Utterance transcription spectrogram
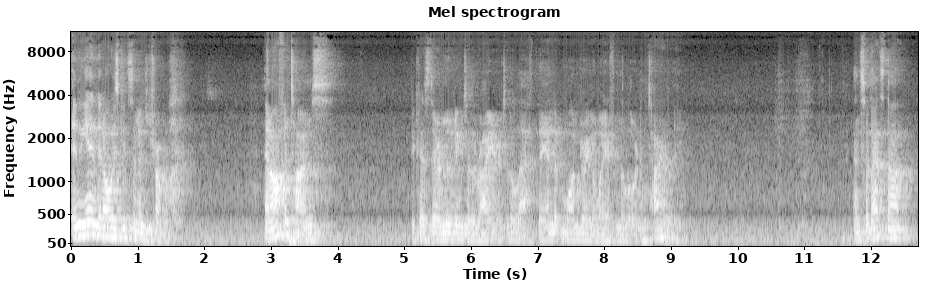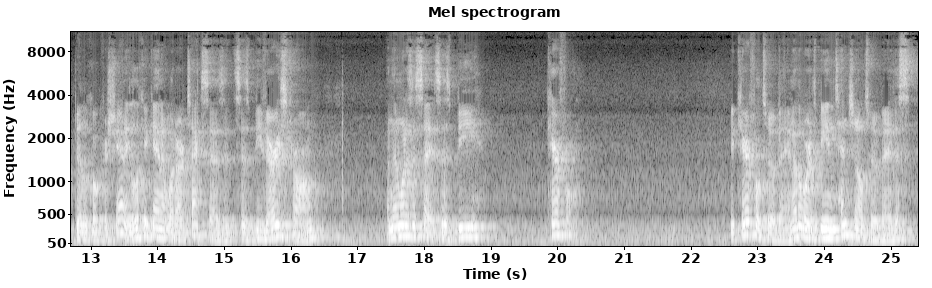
In the end, it always gets them into trouble. And oftentimes, because they're moving to the right or to the left, they end up wandering away from the Lord entirely. And so that's not biblical Christianity. Look again at what our text says. It says, Be very strong. And then what does it say? It says, Be careful. Be careful to obey. In other words, be intentional to obey. This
